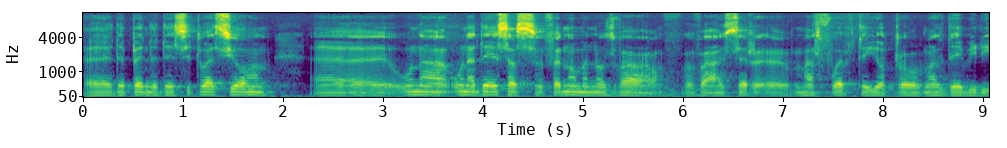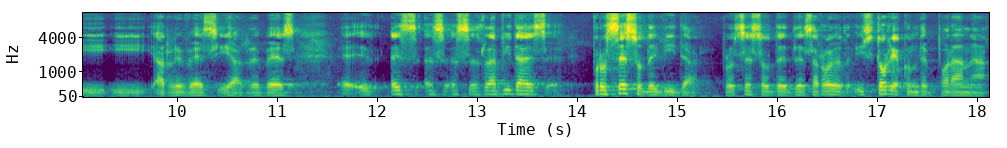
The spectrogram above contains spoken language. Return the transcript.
eh, depende de situación. Eh, una, una de esos fenómenos va, va a ser eh, más fuerte y otro más débil y, al revés y al revés. es, es, es, la vida es proceso de vida proceso de desarrollo de historia contemporánea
